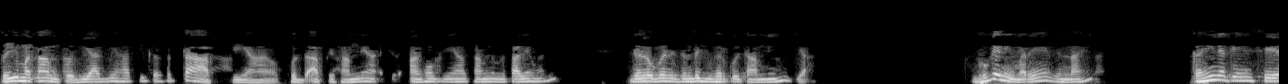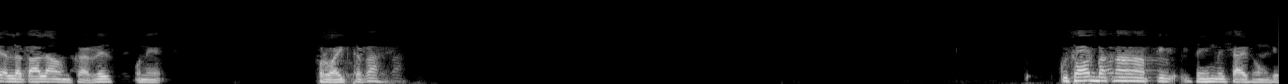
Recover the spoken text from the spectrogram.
تو یہ مقام کوئی بھی آدمی حاصل کر سکتا ہے۔ آپ کی یہاں خود آپ کے سامنے، آنکھوں کے یہاں سامنے مثالیں ہوں گی۔ جن لوگوں نے زندگی بھر کوئی کام نہیں کیا۔ بھوکے نہیں مرے ہیں، زندہ ہیں۔ کہیں نہ کہیں سے اللہ تعالیٰ ان کا رزق انہیں پرووائڈ کر رہا ہے کچھ اور مقام آپ کے ذہن میں شاید ہوں گے.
